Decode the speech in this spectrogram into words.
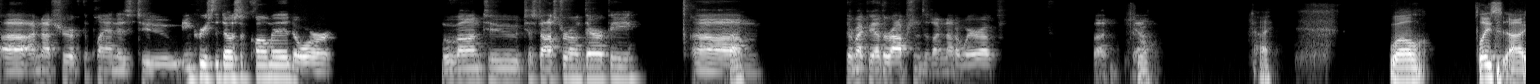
uh, I'm not sure if the plan is to increase the dose of Clomid or move on to testosterone therapy. Okay. There might be other options that I'm not aware of, but sure. yeah. Okay. Well, please uh,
